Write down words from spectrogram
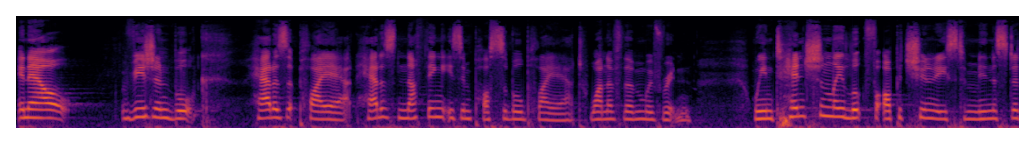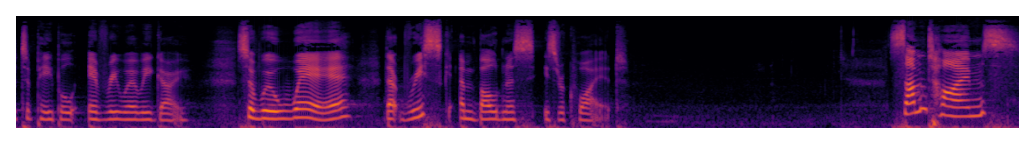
In our vision book, how does it play out? How does nothing is impossible play out? One of them we've written. We intentionally look for opportunities to minister to people everywhere we go. So we're aware that risk and boldness is required. Sometimes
